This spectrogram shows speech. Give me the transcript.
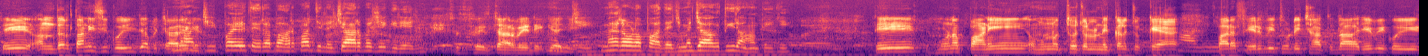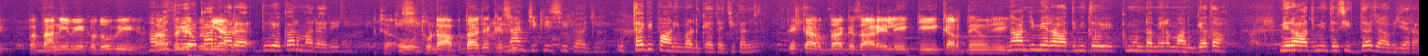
ਤੇ ਅੰਦਰ ਤਾਂ ਨਹੀਂ ਸੀ ਕੋਈ ਜਾਂ ਵਿਚਾਰੇ ਨਾ ਜੀ ਪਏ ਤੇਰਾ ਬਾਹਰ ਭੱਜ ਲਏ 4 ਵਜੇ ਗਿਰਿਆ ਜੀ। ਫਿਰ 4 ਵਜੇ ਡਿੱਗਿਆ ਜੀ। ਜੀ ਮੈਂ ਰੌਲਾ ਪਾ ਦਿਆ ਜੀ ਮੈਂ ਜਾਗਦੀ ਰਹਾਂ ਪਈ ਜੀ। ਤੇ ਹੁਣ ਪਾਣੀ ਹੁਣ ਉੱਥੋਂ ਚਲੋ ਨਿਕਲ ਚੁੱਕਿਆ ਪਰ ਫਿਰ ਵੀ ਤੁਹਾਡੀ ਛੱਤ ਦਾ ਹਜੇ ਵੀ ਕੋਈ ਪਤਾ ਨਹੀਂ ਵੀ ਇਹ ਕਦੋਂ ਵੀ ਢਹਿ ਹਮੇ ਦੂਏ ਘਰ ਮੀਂਹ ਦੂਏ ਘਰ ਮਾ ਰਹੇ ਜੀ ਅੱਛਾ ਉਹ ਤੁਹਾਡਾ ਆਪਦਾ ਜਾਂ ਕਿਸੇ? ਨਾ ਜੀ ਕਿਸੇ ਕਾ ਜੀ। ਉੱਥੇ ਵੀ ਪਾਣੀ ਵੜ ਗਿਆ ਤਾਂ ਜੀ ਕੱਲ ਤੇ ਘਰ ਦਾ ਗੁਜ਼ਾਰੇ ਲਈ ਕੀ ਕਰਦੇ ਹੋ ਜੀ? ਨਾ ਜੀ ਮੇਰਾ ਆਦਮੀ ਤੋਂ ਇੱਕ ਮੁੰਡਾ ਮੇਰਾ ਮਰ ਗਿਆ ਤਾਂ। ਮੇਰਾ ਆਦਮੀ ਤਾਂ ਸਿੱਧਾ ਜਾ ਬਜ਼ਾਰਾ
